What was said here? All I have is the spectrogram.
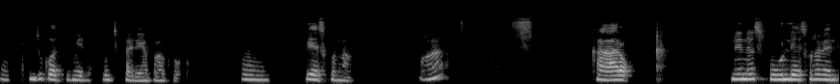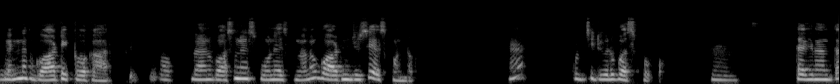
ఓకే. కొంచెం కొత్తిమీర కొంచెం కరివేపాకు. వేసుకున్నాం ఆ? కారం నేను స్పూన్ వేసుకున్నాను ఎందుకంటే నాకు ఘాటు ఎక్కువ కారం ఓకే. దానికోసం నేను స్పూన్ వేసుకున్నాను ఘాటుని చూసి వేసుకుంటాం ఆ? కొంచెం చిటికెడు పసుపు. తగినంత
